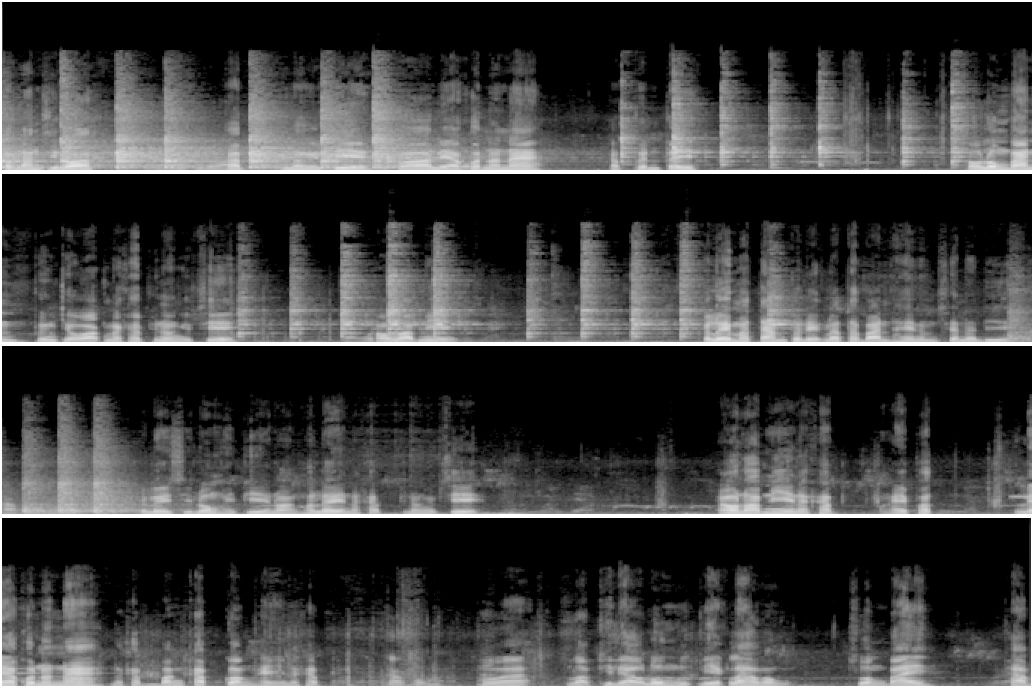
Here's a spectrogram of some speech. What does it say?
กำลังสิรอครับพี่น้องเอฟซีพอแหล้วคนนั้นหน้าครับเพิ่นไปเขาโรงพยาบาลเพิ่งจะออกนะครับ พี่น้องเอฟซีเขารอบนี้ก็เลยมาตามตัวเลขรัฐบาลให้น้ำเส้นนาดีครับผมก็เลยสิลงให้พี่น้องเขาเลยนะครับ พี่น้องเอฟซีเอารอบนี้นะครับ ให้พอแหล้วคนนั้นหน้านะครับบังคับกล่องให้นะครับครับผมเพราะว่ารอบที่แล้วลงเรียกเล่าว่าส่วงใบขับ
